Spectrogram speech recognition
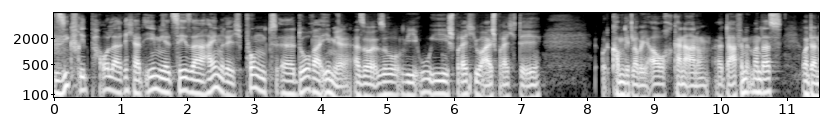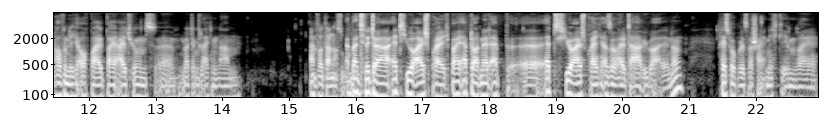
Siegfried, Paula, Richard, Emil, Cäsar, Heinrich, Punkt, äh, Dora, Emil. Also so wie UI, Sprech, UI, Sprech, D. Oder kommen geht, glaube ich, auch, keine Ahnung. Äh, da findet man das. Und dann hoffentlich auch bald bei iTunes äh, mit dem gleichen Namen. Einfach danach suchen. Bei Twitter, at UI-Sprech, bei App.net App, äh, at UI-Sprech, also halt da überall, ne? Facebook wird es wahrscheinlich nicht geben, weil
